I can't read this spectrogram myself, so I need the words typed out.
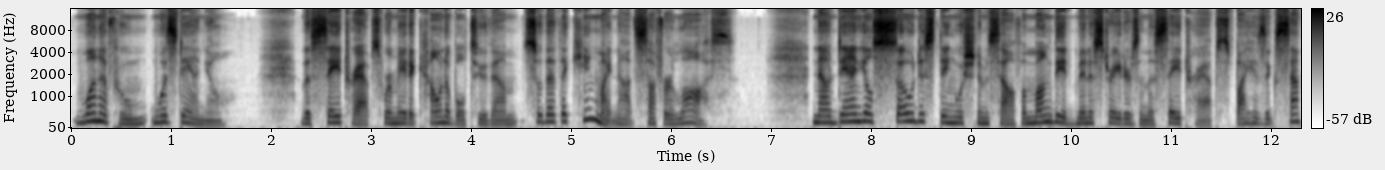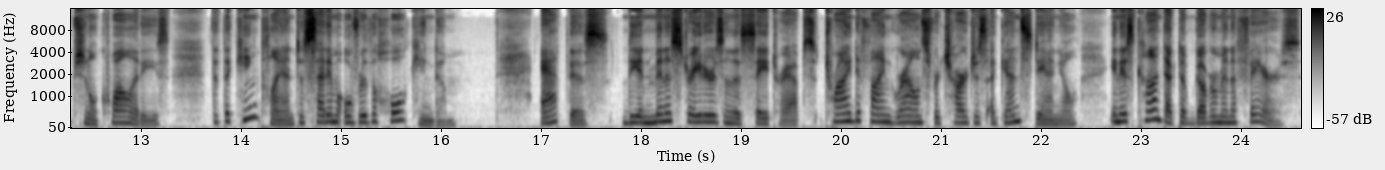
one of whom was Daniel. The satraps were made accountable to them so that the king might not suffer loss. Now Daniel so distinguished himself among the administrators and the satraps by his exceptional qualities that the king planned to set him over the whole kingdom. At this, the administrators and the satraps tried to find grounds for charges against Daniel in his conduct of government affairs,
